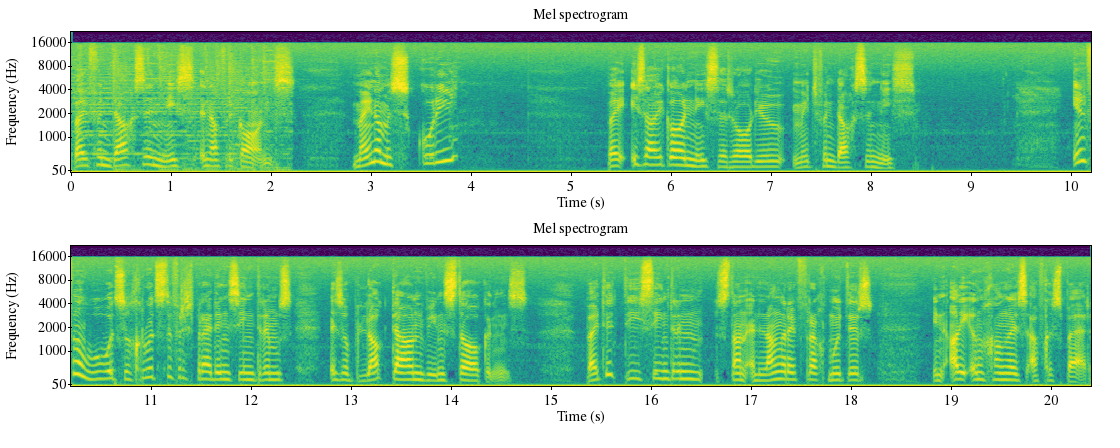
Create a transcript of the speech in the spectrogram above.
by vandagse Nies in Afrikaans. My naam is Corrie by SHK Nies Radio met vandagse Nies. Een van Woolworth's grootste verspreidingscentrums is op lockdown weenstakens. Buiten die centrum staan een langere vrachtmotors en al die ingang is afgesper.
